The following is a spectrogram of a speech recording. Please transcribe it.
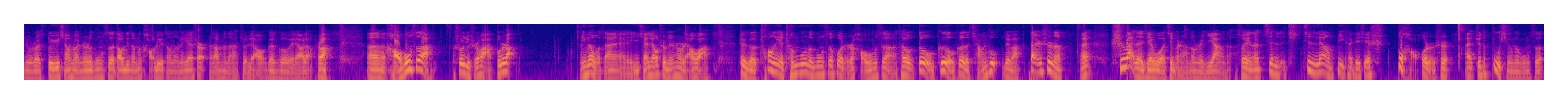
就是说对于想转职的公司到底怎么考虑等等这些事儿，咱们呢就聊跟各位聊聊，是吧？呃，好公司啊，说句实话不知道，因为我在以前聊视频的时候聊过啊。这个创业成功的公司或者是好公司啊，它有都有各有各的强处，对吧？但是呢，哎，失败的结果基本上都是一样的，所以呢，尽尽量避开这些不好或者是哎觉得不行的公司，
